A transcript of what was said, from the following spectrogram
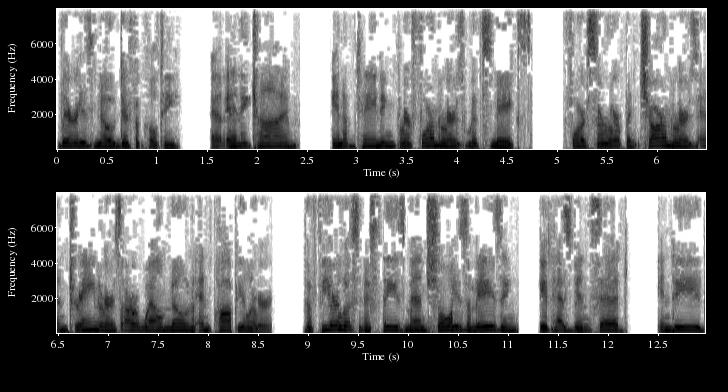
There is no difficulty, at any time, in obtaining performers with snakes, for serpent charmers and trainers are well known and popular. The fearlessness these men show is amazing. It has been said, indeed,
